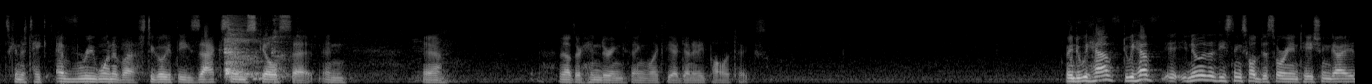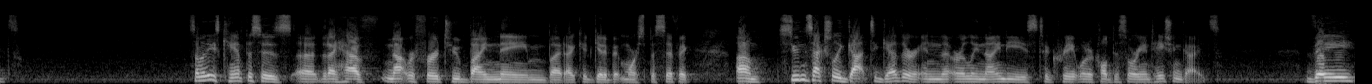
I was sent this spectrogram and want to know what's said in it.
It's going to take every one of us to go get the exact same skill set, and yeah another hindering thing like the identity politics. I mean, do we have, do we have, you know that these things called disorientation guides? Some of these campuses uh, that I have not referred to by name, but I could get a bit more specific, um, students actually got together in the early 90s to create what are called disorientation guides. They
